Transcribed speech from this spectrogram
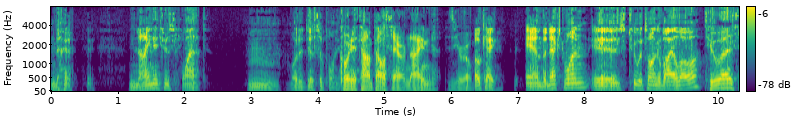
nine inches flat. Hmm, what a disappointment. According to Tom Pelissero, nine zero. Okay, and the next one is Tua Tagovailoa. Tua's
